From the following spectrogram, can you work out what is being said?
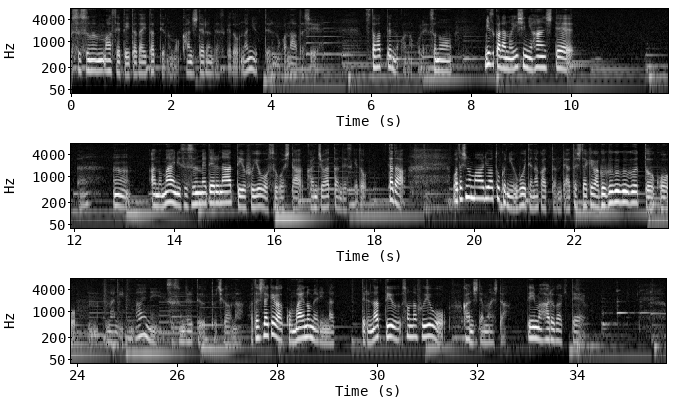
進ませていただいたっていうのも感じてるんですけど何言ってるのかな私。伝わってんのかなこれ。その自らの意思に反してうん、あの前に進めてるなっていう冬を過ごした感じはあったんですけどただ私の周りは特に動いてなかったんで私だけがグググググっとこう何？前に進んでるっていうと違うな。私だけがこう前のめりになっててるなっていうそんな冬を感じてました。で今春が来て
